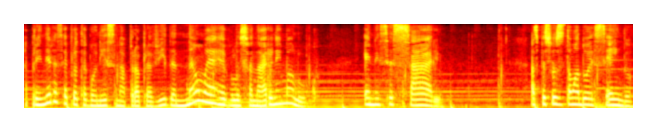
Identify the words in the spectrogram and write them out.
Aprender a ser protagonista na própria vida não é revolucionário nem maluco. É necessário. As pessoas estão adoecendo,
